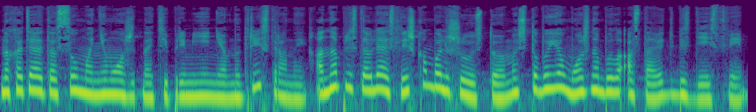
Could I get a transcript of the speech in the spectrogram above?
Но хотя эта сумма не может найти применение внутри страны, она представляет слишком большую стоимость, чтобы ее можно было оставить в бездействии.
